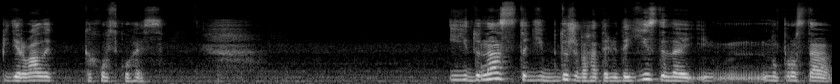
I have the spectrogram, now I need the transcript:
підірвали Каховську ГЕС. І до нас тоді дуже багато людей їздило, і, ну просто,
